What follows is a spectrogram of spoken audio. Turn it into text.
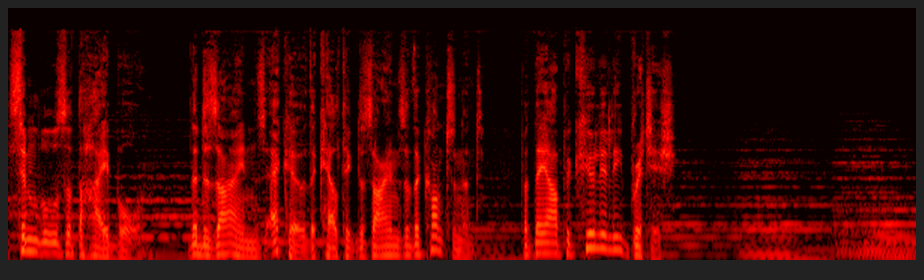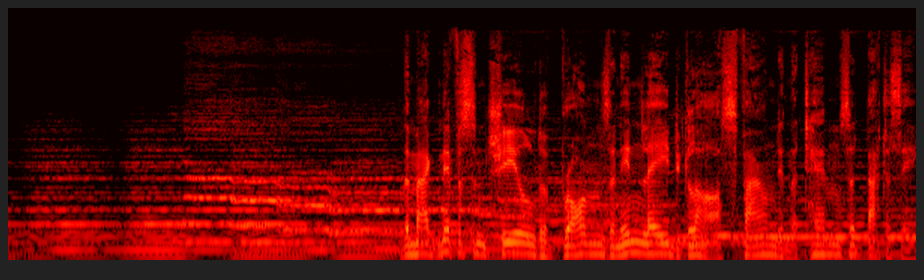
symbols of the highborn. The designs echo the Celtic designs of the continent, but they are peculiarly British. the magnificent shield of bronze and inlaid glass found in the Thames at Battersea.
